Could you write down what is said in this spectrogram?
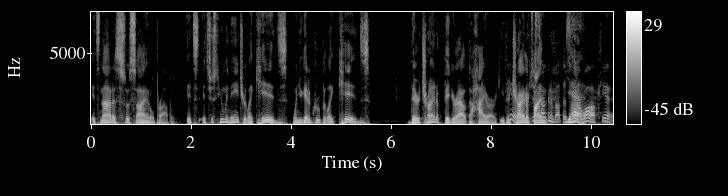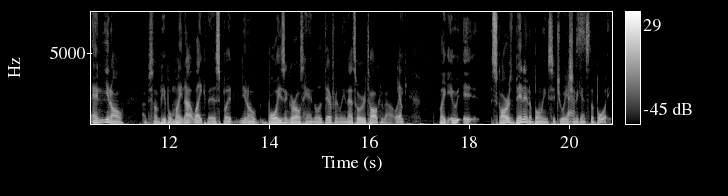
It's not a societal problem. It's it's just human nature. Like kids, when you get a group of like kids, they're trying to figure out the hierarchy. They're yeah, trying we were to just find talking about this yeah. walk. Yeah. and you know, some people might not like this, but you know, boys and girls handle it differently, and that's what we were talking about. Yep. Like, like it, it, Scar's been in a bullying situation Yes. against the boy.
